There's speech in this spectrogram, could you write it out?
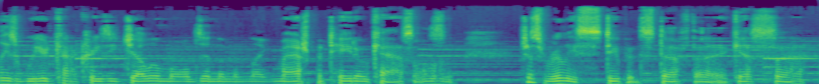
these weird kind of crazy jello molds in them and like mashed potato castles and just really stupid stuff that I guess uh,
